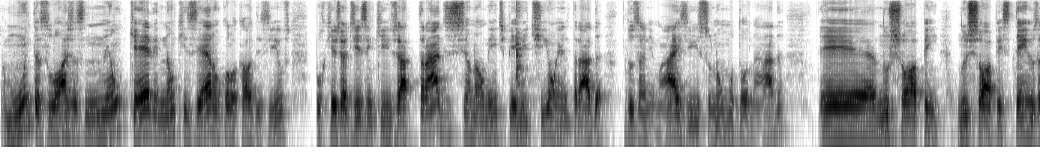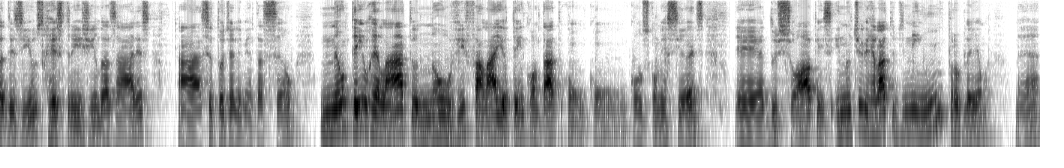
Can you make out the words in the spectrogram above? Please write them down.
muitas lojas não querem, não quiseram colocar adesivos, porque já dizem que já tradicionalmente permitiam a entrada dos animais e isso não mudou nada. É, no shopping, nos shoppings tem os adesivos restringindo as áreas, a setor de alimentação. Não tenho relato, não ouvi falar, e eu tenho contato com, com, com os comerciantes é, dos shoppings, e não tive relato de nenhum problema né?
